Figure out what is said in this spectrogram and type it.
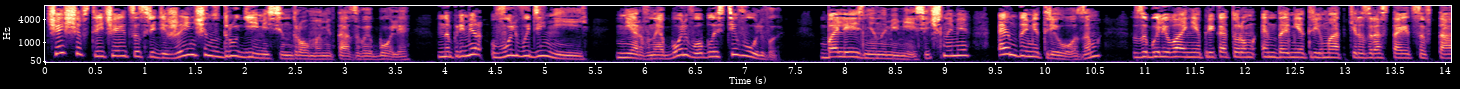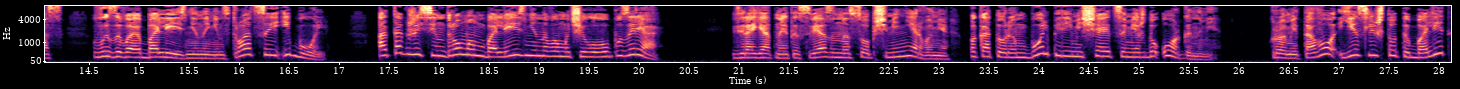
чаще встречается среди женщин с другими синдромами тазовой боли, например, вульводинией, нервная боль в области вульвы, болезненными месячными, эндометриозом, заболевание, при котором эндометрий матки разрастается в таз, вызывая болезненные менструации и боль, а также синдромом болезненного мочевого пузыря. Вероятно, это связано с общими нервами, по которым боль перемещается между органами. Кроме того, если что-то болит,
